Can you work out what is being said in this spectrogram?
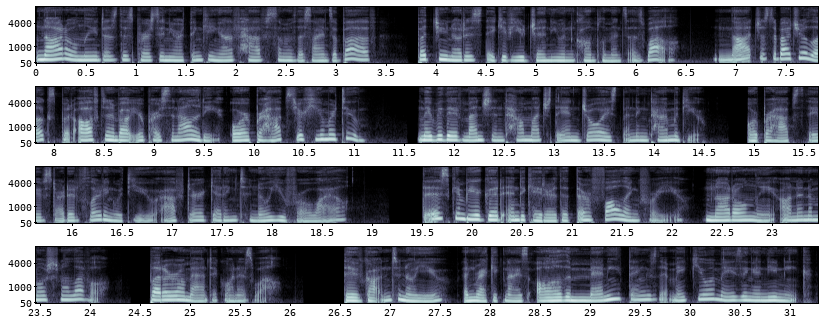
Not only does this person you're thinking of have some of the signs above, but you notice they give you genuine compliments as well not just about your looks, but often about your personality or perhaps your humor too. Maybe they've mentioned how much they enjoy spending time with you, or perhaps they've started flirting with you after getting to know you for a while. This can be a good indicator that they're falling for you, not only on an emotional level, but a romantic one as well. They've gotten to know you and recognize all the many things that make you amazing and unique.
